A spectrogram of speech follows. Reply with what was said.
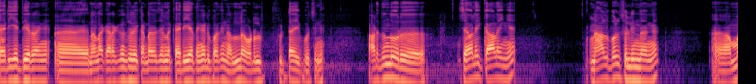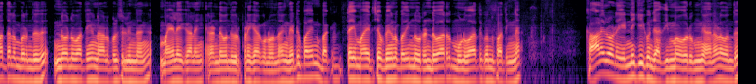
கறி ஏற்றிடுறாங்க நல்லா கறக்குன்னு சொல்லி கண்டா வச்சு நல்லா கறி ஏற்றங்காட்டி பார்த்தீங்கன்னா நல்ல உடல் ஃபிட்டாகி போச்சுங்க. அடுத்து வந்து ஒரு செவலை காளைங்க. நாலு பல் சொல்லியிருந்தாங்க. அஹ் இருந்தது. இன்னொன்று பார்த்தீங்கன்னா நாலு பல் சொல்லியிருந்தாங்க. மயிலை காலைங்க ரெண்டு வந்து விற்பனைக்காக கொண்டு வந்தாங்க. இந்த இடத்துக்கு பார்த்தீங்கன்னா பக்கெட் டைம் ஆயிடுச்சு அப்படிங்கிற பார்த்தீங்கன்னா ஒரு ரெண்டு வாரம் மூணு வாரத்துக்கு வந்து பார்த்திங்கன்னா காலையிலோட எண்ணிக்கை கொஞ்சம் அதிகமாக வருங்க. அதனால் வந்து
